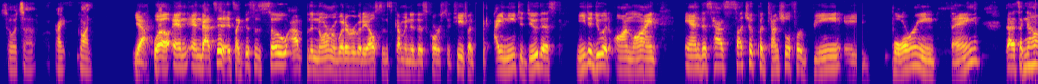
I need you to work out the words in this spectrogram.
so it's a, right, go on. Yeah, well, and and that's it. It's like this is so out of the norm of what everybody else is coming to this course to teach. But like, I need to do this, need to do it online, and this has such a potential for being a boring thing that it's like no,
